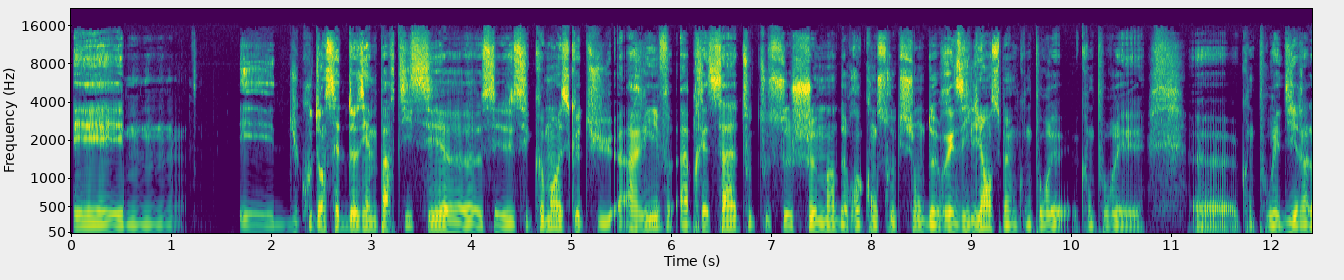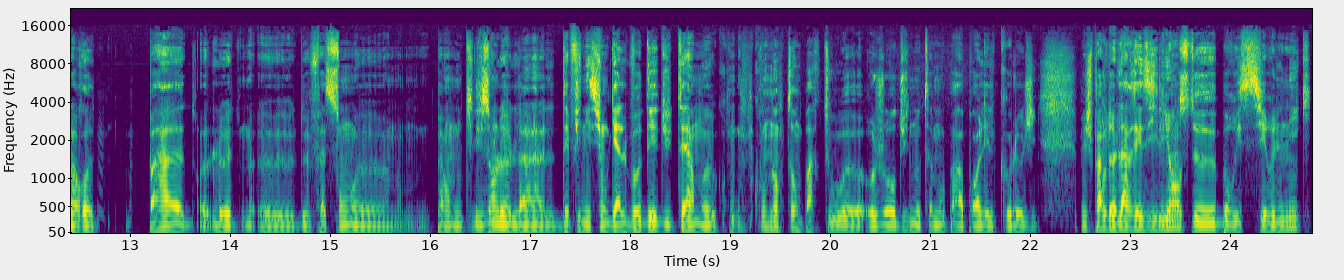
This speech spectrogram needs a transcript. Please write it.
Et, hum, et du coup, dans cette deuxième partie, c'est euh, comment est-ce que tu arrives après ça, tout, tout ce chemin de reconstruction, de résilience même qu'on pourrait qu'on pourrait euh, qu'on pourrait dire. Alors pas le, euh, de façon, euh, en utilisant la définition galvaudée du terme qu'on entend partout euh, aujourd'hui, notamment par rapport à l'écologie, mais je parle de la résilience de Boris Cyrulnik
